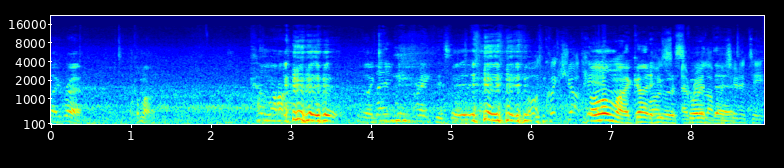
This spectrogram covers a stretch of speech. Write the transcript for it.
Like, ref, come on. Come on. like, Let me break this one. Oh, quick shot here. oh my god, if he was would have a scored real that. opportunity.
